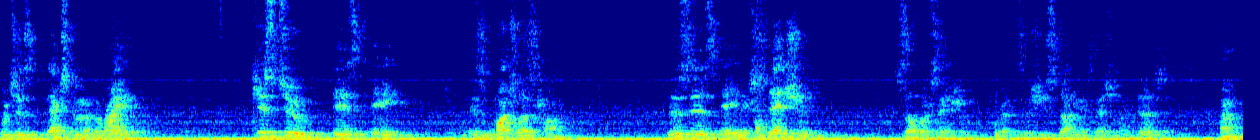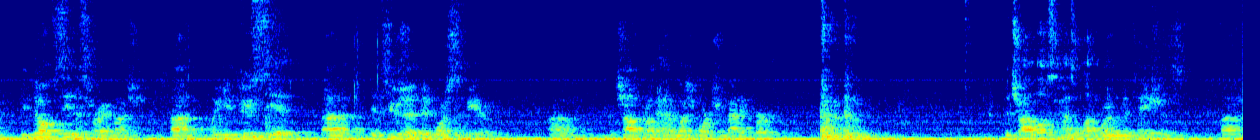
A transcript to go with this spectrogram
which is next to it on the right, KISS 2 is a is much less common. This is an extension subluxation. Right? So she's stuck in extension like this. You don't see this very much. Um, when you do see it, uh, it's usually a bit more severe. Um, the child probably had a much more traumatic birth. the child also has a lot more limitations um,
